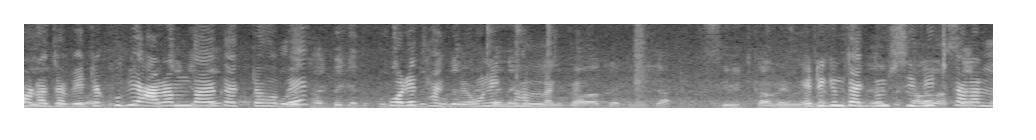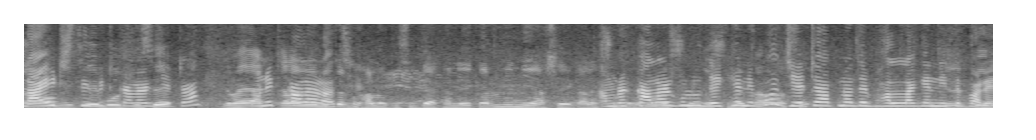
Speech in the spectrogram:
করা যাবে। এটা খুবই আরামদায়ক একটা হবে। পরে থাকবে অনেক ভালো লাগবে। এটা কিন্তু একদম সিভিট কালার লাইট সিভিট কালার যেটা, অনেক কালার আছে। ভালো কিছু দেখান এই কারণে নিয়ে আসে এই কালেকশন আমরা কালারগুলো দেখে নেব যেটা আপনাদের ভালো লাগে নিতে পারেন।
